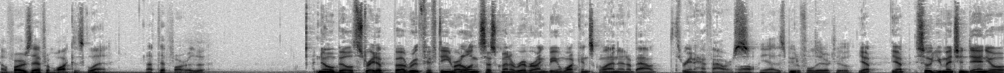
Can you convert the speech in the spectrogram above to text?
How far is that from Watkins Glen? Not that far, is it? No, Bill, straight up uh, Route 15, right along the Susquehanna River. I can be in Watkins Glen in about three and a half hours. Wow, yeah, it's beautiful there too. Yep, yep. So you mentioned Daniel.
